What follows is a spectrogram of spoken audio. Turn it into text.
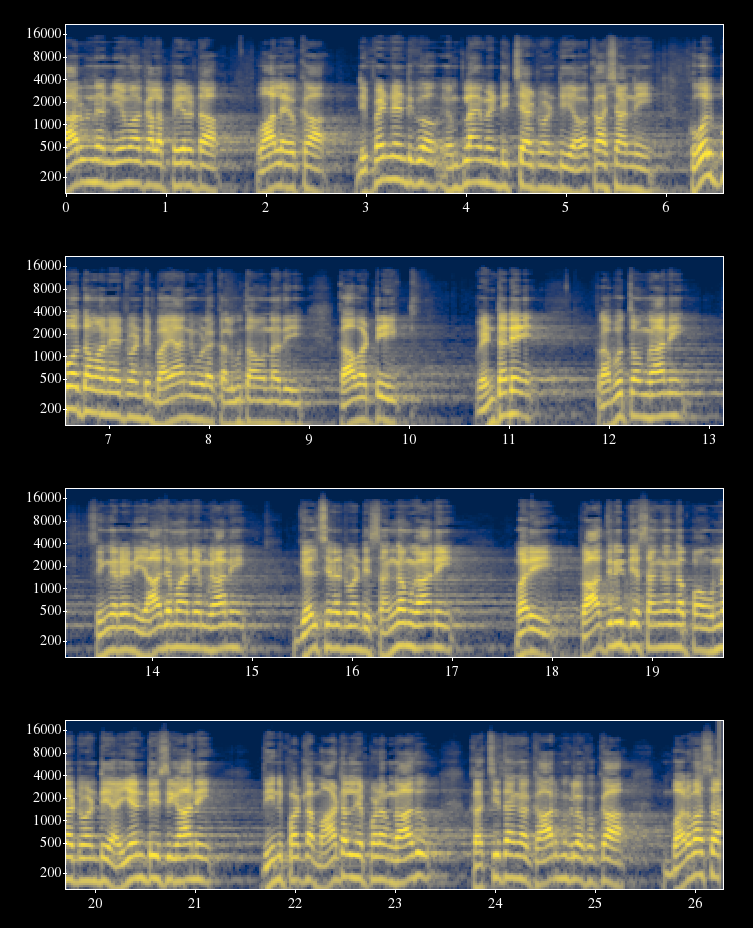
కారుణ్య నియామకాల పేరిట వాళ్ళ యొక్క డిపెండెంట్గా ఎంప్లాయ్మెంట్ ఇచ్చేటువంటి అవకాశాన్ని కోల్పోతాం అనేటువంటి భయాన్ని కూడా కలుగుతూ ఉన్నది. కాబట్టి వెంటనే ప్రభుత్వం కానీ సింగరేణి యాజమాన్యం కానీ గెలిచినటువంటి సంఘం కానీ మరి ప్రాతినిధ్య సంఘంగా ఉన్నటువంటి ఐఎన్టీసీ కానీ దీని పట్ల మాటలు చెప్పడం కాదు. ఖచ్చితంగా కార్మికులకు ఒక భరోసా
